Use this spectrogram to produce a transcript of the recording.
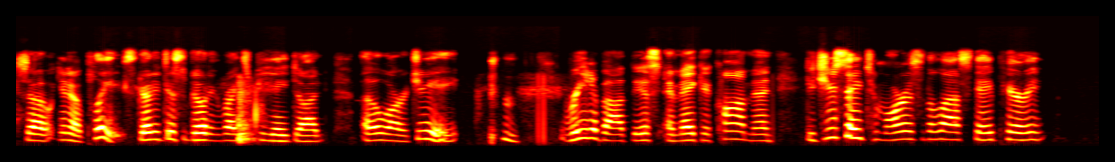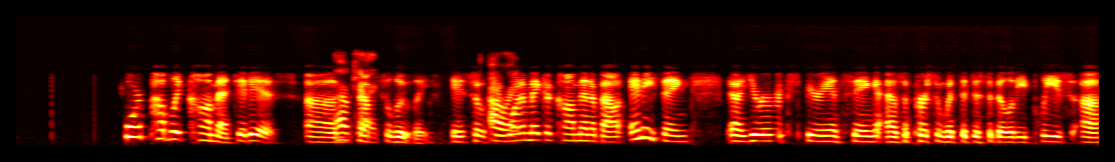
So, you know, please go to disabilityrightspa.org, read about this, and make a comment. Did you say tomorrow's the last day, Peri? For public comment, it is. Uh, okay. Absolutely. So if you right. want to make a comment about anything uh, you're experiencing as a person with a disability, please uh,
